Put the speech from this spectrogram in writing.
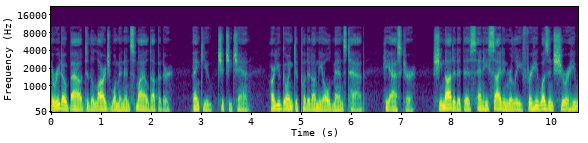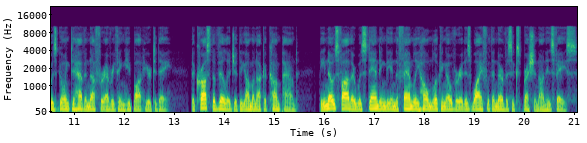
Naruto bowed to the large woman and smiled up at her. Thank you, Chichi-chan. Are you going to put it on the old man's tab? He asked her. She nodded at this and he sighed in relief for he wasn't sure he was going to have enough for everything he bought here today. Across the village at the Yamanaka compound. Ino's father was standing in the family home looking over at his wife with a nervous expression on his face.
